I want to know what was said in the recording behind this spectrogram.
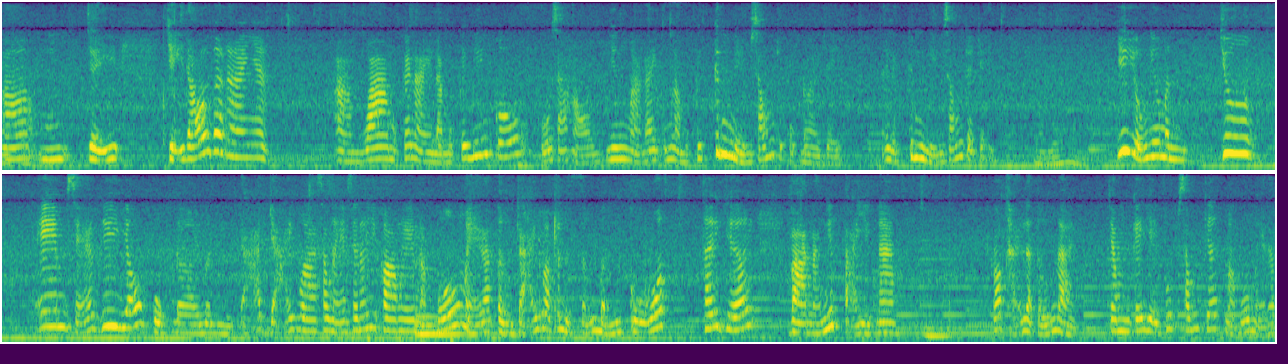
à, chị chị đối với ai nha. À, qua một cái này là một cái biến cố của xã hội nhưng mà đây cũng là một cái kinh nghiệm sống cho cuộc đời chị. Đây là kinh nghiệm sống cho chị. Ví dụ như mình chưa em sẽ ghi dấu cuộc đời mình đã trải qua. Sau này em sẽ nói với con em là bố mẹ đã từng trải qua cái lịch sử bệnh của thế giới và nặng nhất tại Việt Nam có thể là tưởng là trong cái giây phút sống chết mà bố mẹ đã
